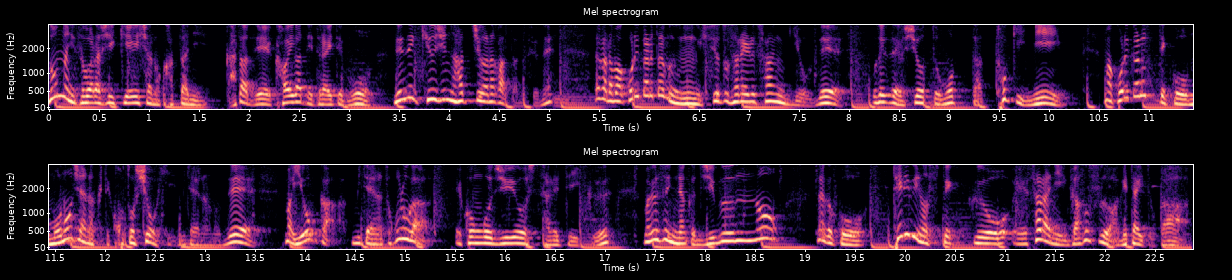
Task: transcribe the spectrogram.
どんなに素晴らしい経営者の方に方で可愛がっていただいても全然求人の発注がなかったんですよね。だからまあこれから多分必要とされる産業でお手伝いをしようと思った時に、まあ、これからってこう物じゃなくてこと消費みたいなので、まあ、余暇みたいなところがえ今後重要視されていく、まあ、要するになんか自分のなんかこうテレビのスペックをえーさらに画素数を上げたいとか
